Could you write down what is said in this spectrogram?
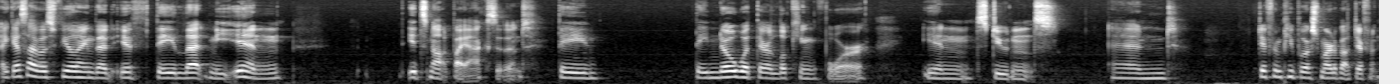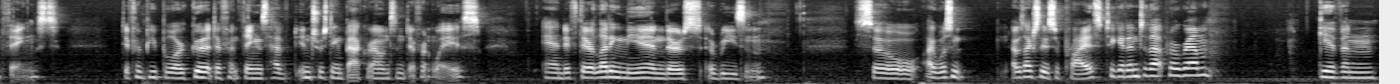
I guess I was feeling that if they let me in, it's not by accident. They they know what they're looking for in students and different people are smart about different things different people are good at different things, have interesting backgrounds in different ways. And if they're letting me in, there's a reason. So I wasn't, I was actually surprised to get into that program, given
